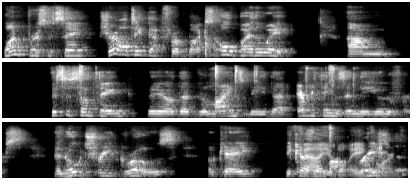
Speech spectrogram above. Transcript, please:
One person say, Sure, I'll take that for a buck. Oh, by the way, um, this is something you know that reminds me that everything's in the universe. An oak mm-hmm. tree grows, okay, because Valuable of vibration, acorn.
